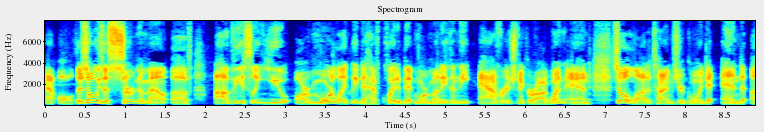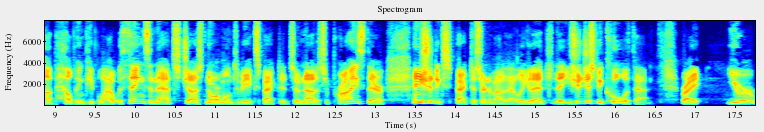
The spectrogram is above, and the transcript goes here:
at all. There's always a certain amount of obviously you are more likely to have quite a bit more money than the average Nicaraguan. And so a lot of times you're going to end up helping people out with things, and that's just normal and to be expected. So not a surprise there. And you should expect a certain amount of that. Like that, that you should just be cool with that, right? You're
